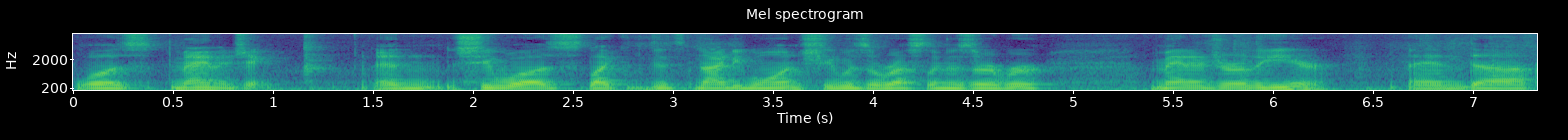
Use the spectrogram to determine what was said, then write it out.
was managing. And she was like it's 91 she was a wrestling observer manager of the year. And uh,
